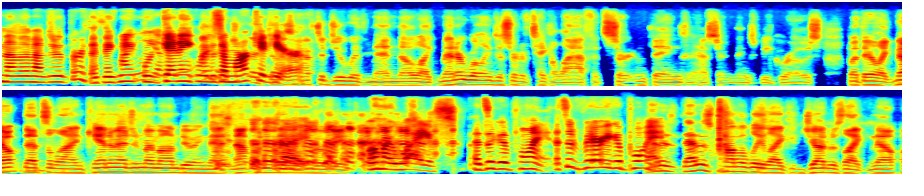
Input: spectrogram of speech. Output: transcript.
With birth. None of them have to do with birth. I think we, we're getting unlikely. where there's a market that does here. Have to do with men though. Like men are willing to sort of take a laugh at certain things and have certain things be gross, but they're like, nope, that's a line. Can't imagine my mom doing that. Not putting that in the movie. or my wife. That's a good point. That's a very good point. That is that is probably like Judd was like, nope,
